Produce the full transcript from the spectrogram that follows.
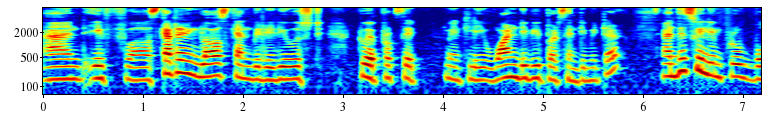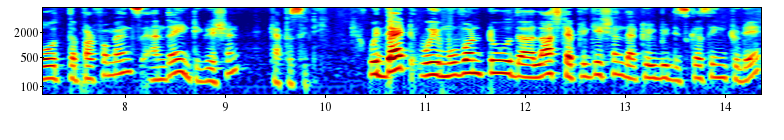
and if uh, scattering loss can be reduced to approximately 1 dB per centimeter and this will improve both the performance and the integration capacity. With that we move on to the last application that we will be discussing today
